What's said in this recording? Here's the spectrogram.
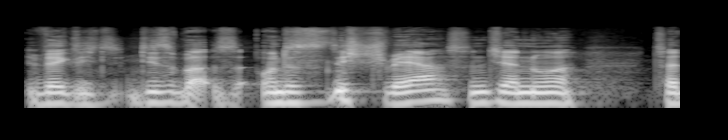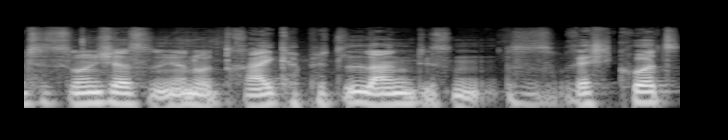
wirklich, diese, und es ist nicht schwer, es sind ja nur, 2 Thessalonicher sind ja nur drei Kapitel lang, die sind, das ist recht kurz.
